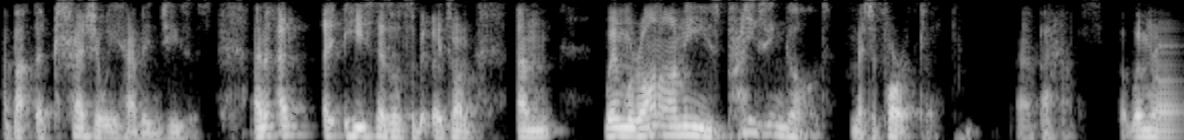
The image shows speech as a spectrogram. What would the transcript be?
about the treasure we have in Jesus. And, and uh, he says also a bit later on, um, when we're on our knees praising God, metaphorically, uh, perhaps, but when we're on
